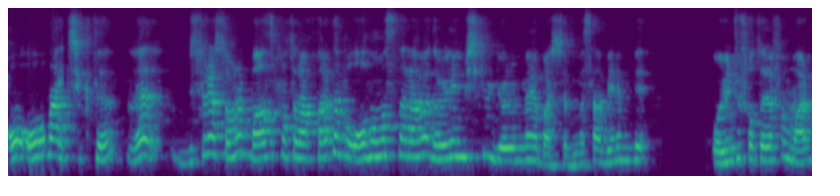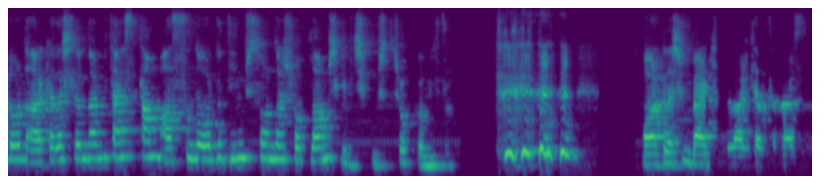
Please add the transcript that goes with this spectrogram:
o, o olay çıktı ve bir süre sonra bazı fotoğraflarda bu olmamasına rağmen öyleymiş gibi görünmeye başladı. Mesela benim bir oyuncu fotoğrafım vardı. Orada arkadaşlarımdan bir tanesi tam aslında orada değilmiş sonradan şoplanmış gibi çıkmıştı. Çok komikti. O arkadaşım Berk'ti. Belki hatırlarsın.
